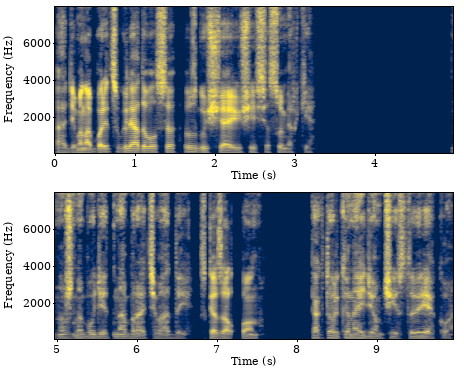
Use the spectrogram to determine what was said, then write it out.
а демоноборец вглядывался в сгущающиеся сумерки. «Нужно будет набрать воды», — сказал он, — «как только найдем чистую реку».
